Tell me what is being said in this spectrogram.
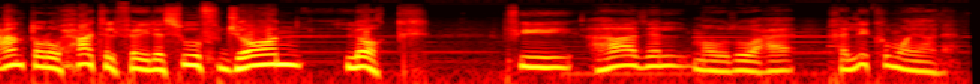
عن طروحات الفيلسوف جون لوك في هذا الموضوع. خليكم ويانا.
